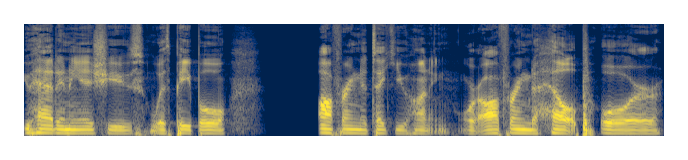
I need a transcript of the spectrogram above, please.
you had any issues with people offering to take you hunting or offering to help or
